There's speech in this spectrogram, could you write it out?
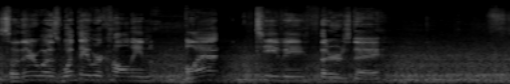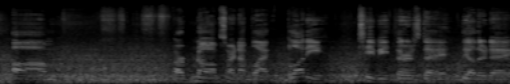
So there was what they were calling Black TV Thursday. Um, or no, I'm sorry, not Black, Bloody TV Thursday the other day,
